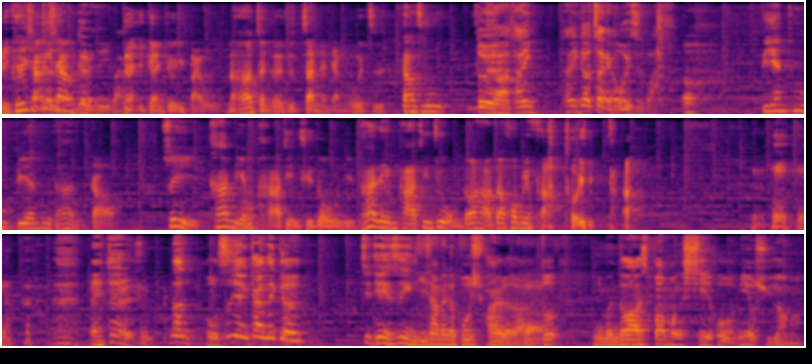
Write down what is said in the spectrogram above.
你可以想象，一个人就一百五，对，一个人就一百五，然后他整个就占了两个位置。当初，对啊，他应他应该要占两个位置吧？哦，BN two BN two 它很高，所以他连爬进去都有问题。他连爬进去，我们都还要在后面把他推爬。哎、欸，对了，那我之前看那个这电视影集上那个 Bush Pilot 啊，都你们都要帮忙卸货，你有需要吗？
